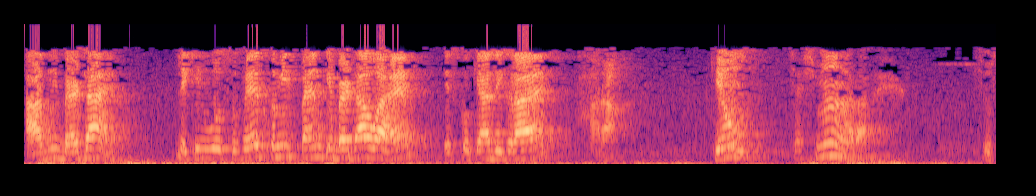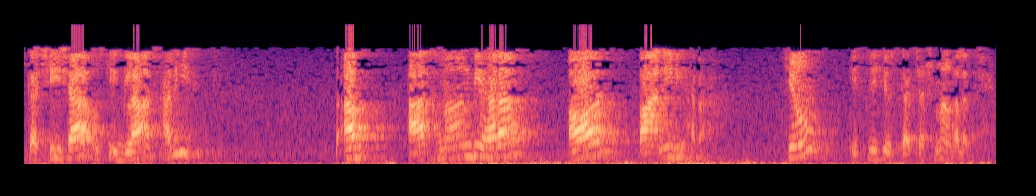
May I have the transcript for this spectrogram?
آدمی بیٹھا ہے، لیکن وہ سفید قمیض پہن کے بیٹھا ہوا ہے، اس کو کیا دکھ رہا ہے؟ ہرا کیوں؟ چشمہ ہرا ہے۔ اس کا شیشہ، اس کی گلاس ہری ہے۔ تو اب آسمان بھی ہرا اور پانی بھی ہرا کیوں؟ اس لیے کہ اس کا چشمہ غلط ہے۔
